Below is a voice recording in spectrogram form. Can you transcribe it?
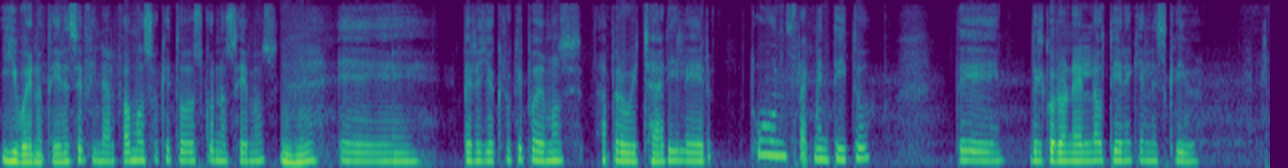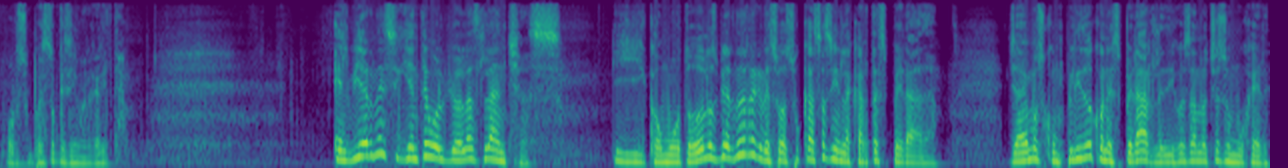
Y bueno, tiene ese final famoso que todos conocemos, uh -huh. eh, pero yo creo que podemos aprovechar y leer un fragmentito de, del coronel No tiene quien le escriba. Por supuesto que sí, Margarita. El viernes siguiente volvió a las lanchas y como todos los viernes regresó a su casa sin la carta esperada. Ya hemos cumplido con esperar, le dijo esa noche su mujer.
